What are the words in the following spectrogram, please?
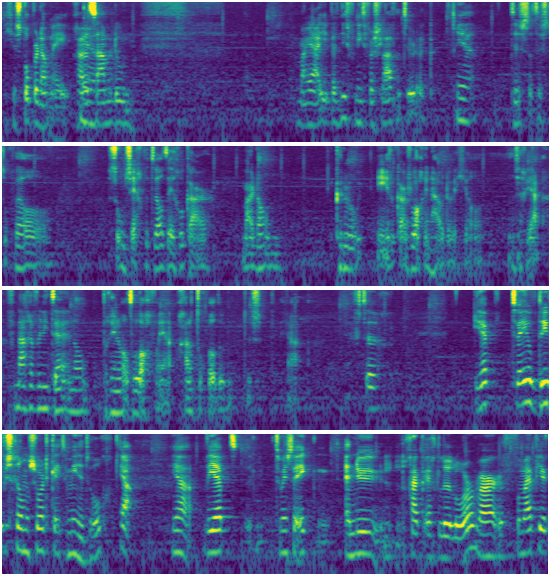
Weet je, stop er nou mee. We gaan het samen doen. Maar ja, je bent niet voor niet verslaafd natuurlijk. Ja. Dus dat is toch wel... Soms zeggen we het wel tegen elkaar. Maar dan kunnen we niet eens elkaars lach inhouden, weet je wel. Dan zeg je, ja, vandaag even niet, hè. En dan beginnen we al te lachen van, ja, we gaan het toch wel doen. Dus ja, Heftig. Je hebt twee of drie verschillende soorten ketamine, toch? Ja. Ja, je hebt, tenminste ik, en nu ga ik echt lullen hoor, maar voor mij heb je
